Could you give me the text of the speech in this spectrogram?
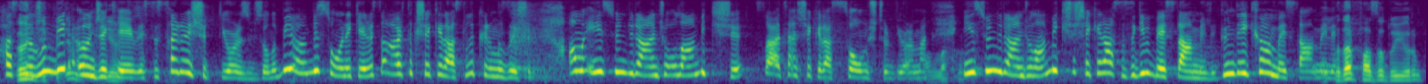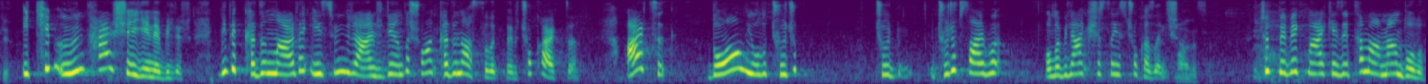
hastalığın Önceki, bir önceki Bir evresi sarı ışık diyoruz biz ona. Bir, bir sonraki evresi artık şeker hastalığı kırmızı ışık. Ama insülin direnci olan bir kişi zaten şeker hastası olmuştur diyorum ben. İnsülin direnci olan bir kişi şeker hastası gibi beslenmeli. Günde iki öğün beslenmeli. O kadar fazla duyuyorum ki. İki öğün her şey yenebilir. Bir de kadınlarda insülin direncinin yanında şu an kadın hastalıkları çok arttı. Artık doğal yolu çocuk çocuk, çocuk sahibi olabilen kişi sayısı çok az Alişan. Maalesef. Tüp bebek merkezleri tamamen dolu.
